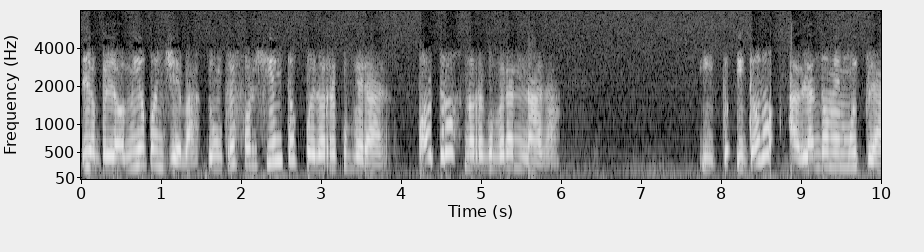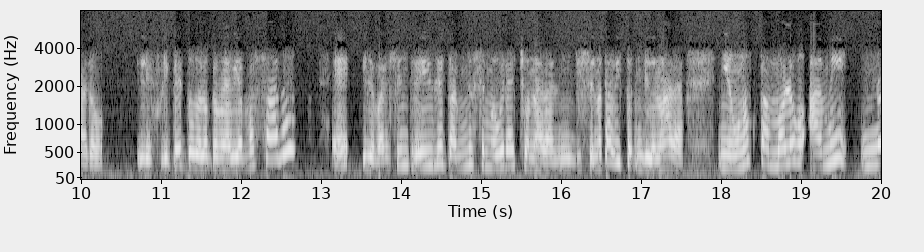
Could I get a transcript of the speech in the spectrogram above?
lo lo mío conlleva, que un 3% puedo recuperar, otros no recuperan nada. Y, y todo hablándome muy claro. Le expliqué todo lo que me había pasado ¿eh? y le pareció increíble que a mí no se me hubiera hecho nada. Dice, no te ha visto, digo nada, ni un oftalmólogo, a mí no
